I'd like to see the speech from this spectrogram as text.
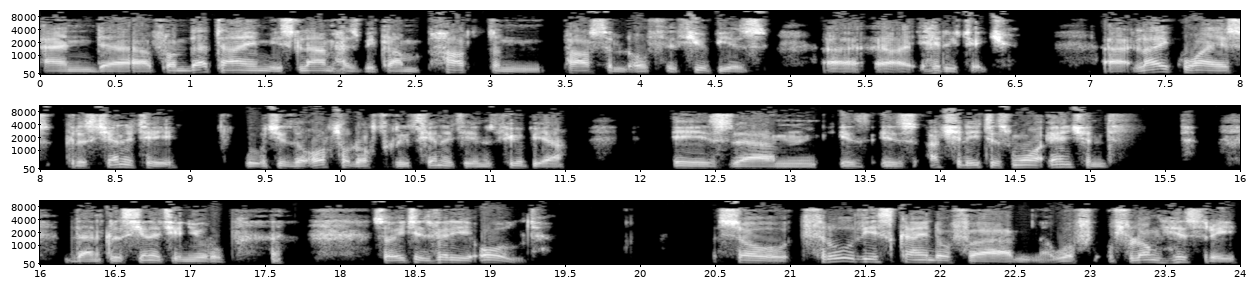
And uh, from that time, Islam has become part and parcel of Ethiopia's uh, uh, heritage. Uh, likewise, Christianity, which is the Orthodox Christianity in Ethiopia, is um, is is actually it is more ancient than Christianity in Europe. so it is very old. So through this kind of, um, of, of, long history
